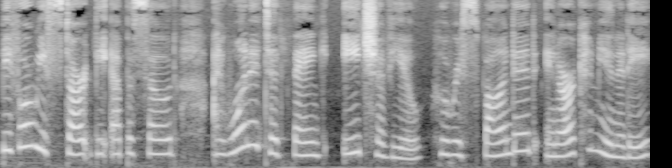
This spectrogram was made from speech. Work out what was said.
Before we start the episode, I wanted to thank each of you who responded in our community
